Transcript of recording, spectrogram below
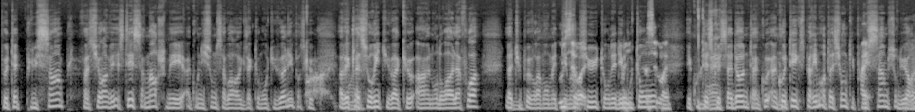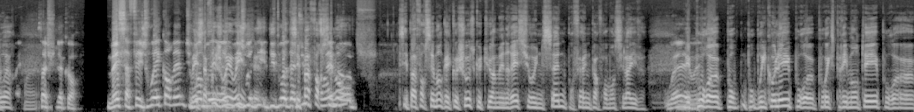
peut-être plus simple. Enfin, sur un VST, ça marche, mais à condition de savoir exactement où tu veux aller, parce que avec Ouais. la souris, tu vas qu'à un endroit à la fois. Là, tu Mm. peux vraiment mettre Oui, tes mains vrai. dessus, tourner des Oui, boutons, écouter ce que ça donne. Tu as un, un côté expérimentation qui est plus Ouais. simple sur du hardware. Ça, je suis d'accord. Mais ça fait jouer quand même, tu Mais vois. ça fait jouer, des oui, Des, des doigts c'est pas forcément- même, C'est pas forcément quelque chose que tu amènerais sur une scène pour faire une performance live. ouais, Mais ouais. pour, euh, pour, pour bricoler, pour, euh, pour expérimenter, pour, euh,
